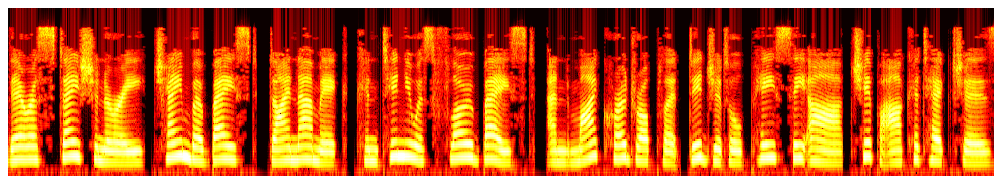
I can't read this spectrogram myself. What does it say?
There are stationary chamber-based, dynamic continuous flow-based, and microdroplet digital PCR chip architectures.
